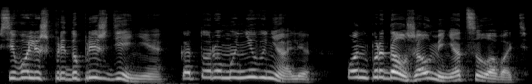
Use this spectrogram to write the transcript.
всего лишь предупреждение, которому не вняли. Он продолжал меня целовать.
